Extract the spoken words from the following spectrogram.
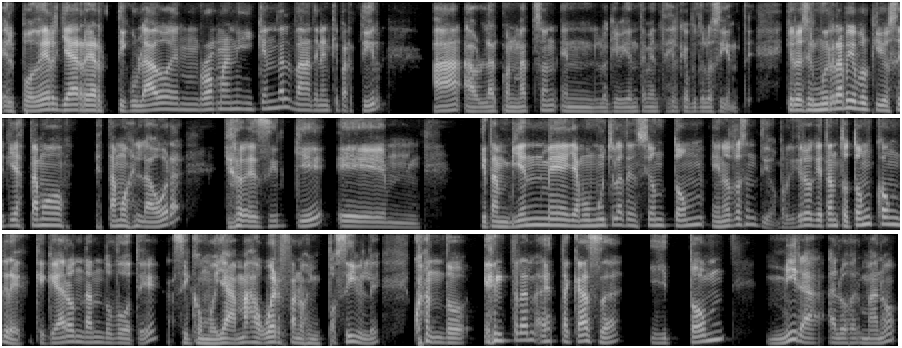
el poder ya rearticulado en Roman y Kendall, van a tener que partir a hablar con Matson en lo que evidentemente es el capítulo siguiente. Quiero decir muy rápido porque yo sé que ya estamos, estamos en la hora. Quiero decir que, em, que también me llamó mucho la atención Tom en otro sentido, porque creo que tanto Tom como Greg, que quedaron dando bote, así como ya más a huérfanos imposible, cuando entran a esta casa y Tom mira a los hermanos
